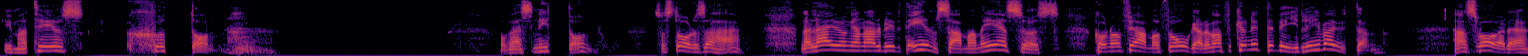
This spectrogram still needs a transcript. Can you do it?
I Matteus 17 och vers 19 så står det så här. När lärjungarna hade blivit ensamma med Jesus kom de fram och frågade varför kunde inte vi driva ut den? Han svarade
